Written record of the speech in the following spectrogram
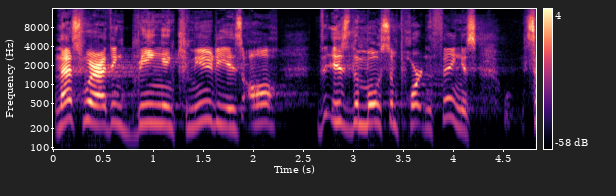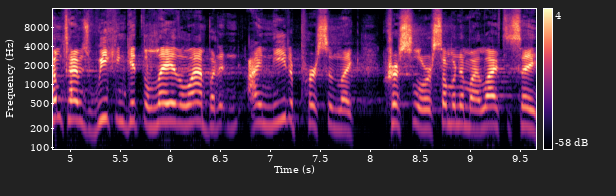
And that's where I think being in community is all is the most important thing is sometimes we can get the lay of the land but it, i need a person like crystal or someone in my life to say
